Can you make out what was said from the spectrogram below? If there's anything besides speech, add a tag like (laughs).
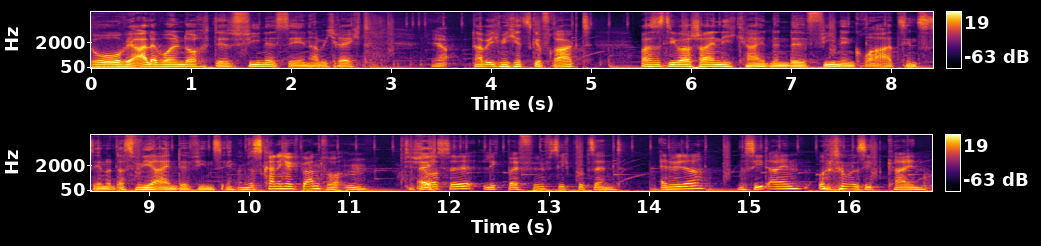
So, wir alle wollen doch Delfine sehen, habe ich recht. Ja. Da habe ich mich jetzt gefragt, was ist die Wahrscheinlichkeit, einen Delfin in Kroatien zu sehen und dass wir einen Delfin sehen? Und das kann ich euch beantworten. Die Echt? Chance liegt bei 50%. Entweder man sieht einen (laughs) oder man sieht keinen.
